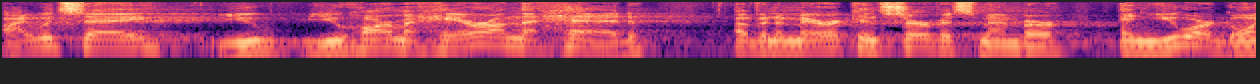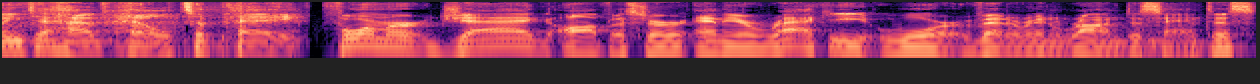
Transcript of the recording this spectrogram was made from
I would say you, you harm a hair on the head of an American service member, and you are going to have hell to pay. Former JAG officer and Iraqi war veteran Ron DeSantis.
